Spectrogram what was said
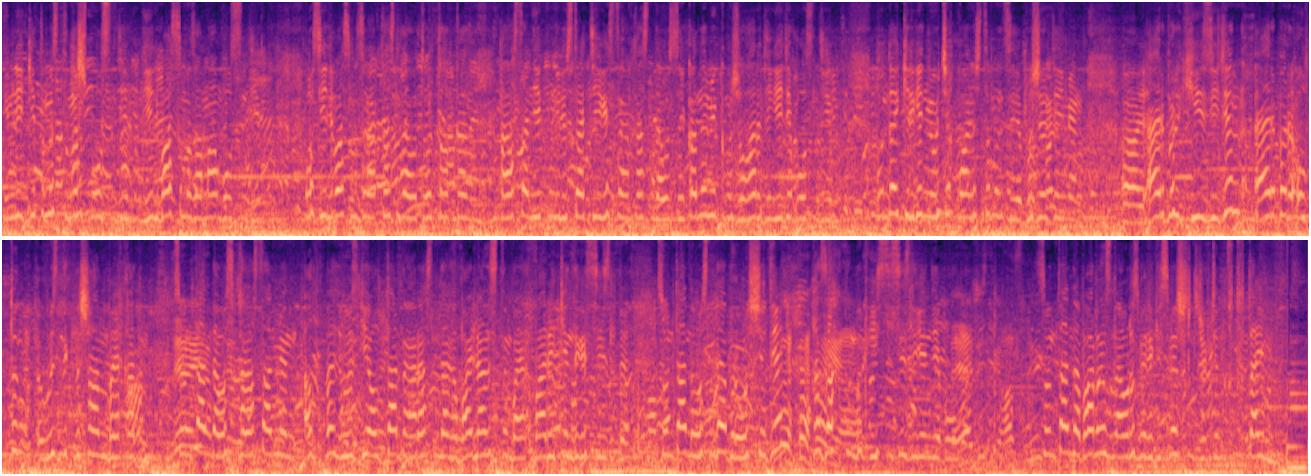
мемлекетіміз тыныш болсын деймін елбасымыз аман болсын деймін. Осы елбасымыздың арқасында жатқан қазақстан екі мың елу стратегиясының арқасында осы экономикамыз жоғары деңгейде болсын деймін. Бұнда келгеніме өте қуаныштымын. Себебі бұл жерде мен ә, әрбір киіз үйден әрбір ұлттың өзіндік нышанын байқадым. Сондықтан да осы қазақстан мен өзге ұлттардың арасындағы байланыстың бай- бар екендігі сезілді. Сондықтан да осында бір осы жерде қазақтың бір иісі сезілгендей болды. Сондықтан да барлығыңызды наурыз мерекесімен шын жүректен құттықтаймын.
